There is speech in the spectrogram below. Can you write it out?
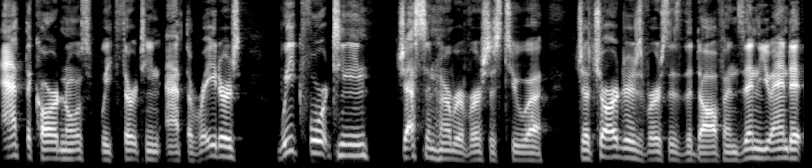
at the Cardinals. Week 13 at the Raiders. Week 14, Justin Herbert versus Tua. The Chargers versus the Dolphins. Then you end it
